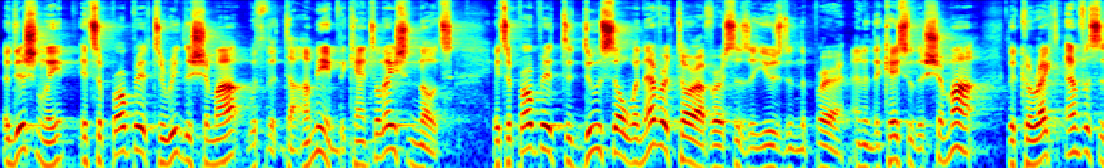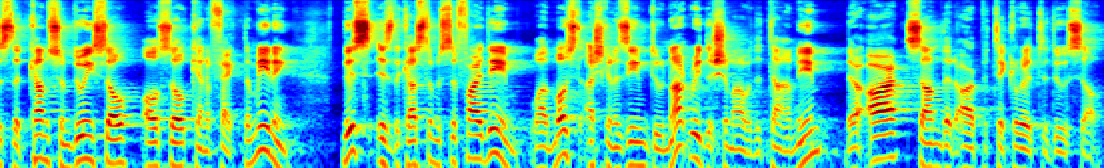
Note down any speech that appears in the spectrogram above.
Additionally, it's appropriate to read the Shema with the ta'amim, the cantillation notes. It's appropriate to do so whenever Torah verses are used in the prayer, and in the case of the Shema, the correct emphasis that comes from doing so also can affect the meaning. This is the custom of Sephardim. While most Ashkenazim do not read the Shema with the Ta'amim, there are some that are particular to do so.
